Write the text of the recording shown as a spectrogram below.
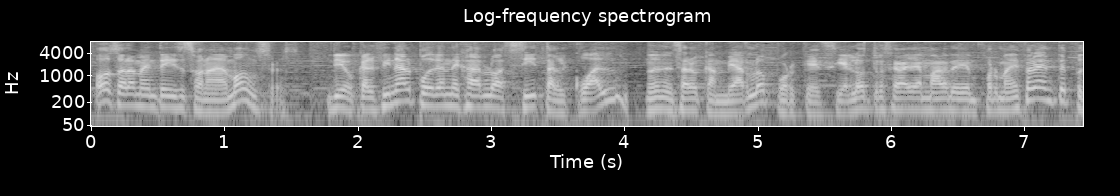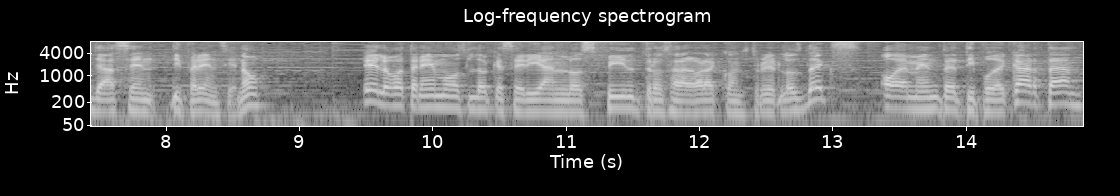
o solamente dice zona de monstruos. Digo que al final podrían dejarlo así tal cual. No es necesario cambiarlo porque si el otro se va a llamar de forma diferente, pues ya hacen diferencia, ¿no? Y luego tenemos lo que serían los filtros a la hora de construir los decks. Obviamente tipo de carta,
